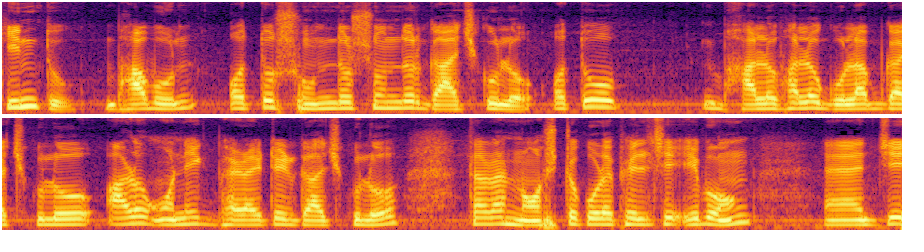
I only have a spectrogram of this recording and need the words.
কিন্তু ভাবুন, অত সুন্দর সুন্দর গাছগুলো, অত ভালো ভালো গোলাপ গাছগুলো, আরও অনেক ভ্যারাইটির গাছগুলো তারা নষ্ট করে ফেলছে এবং যে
